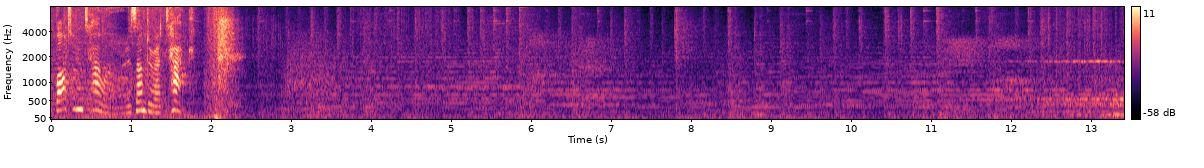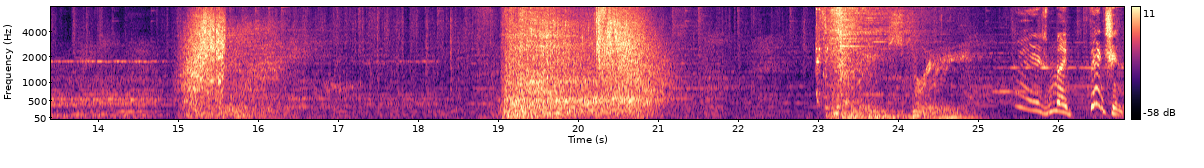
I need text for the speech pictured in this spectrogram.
Bottom tower is under attack. Where's my pension?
